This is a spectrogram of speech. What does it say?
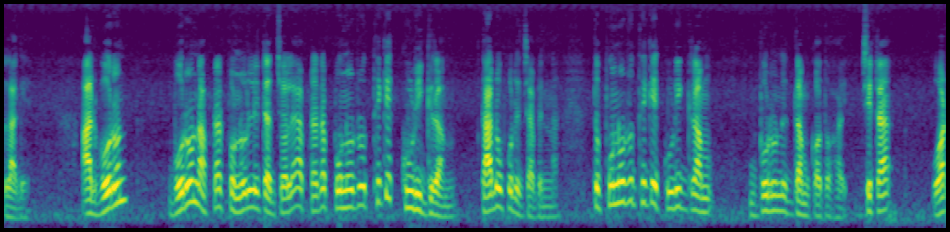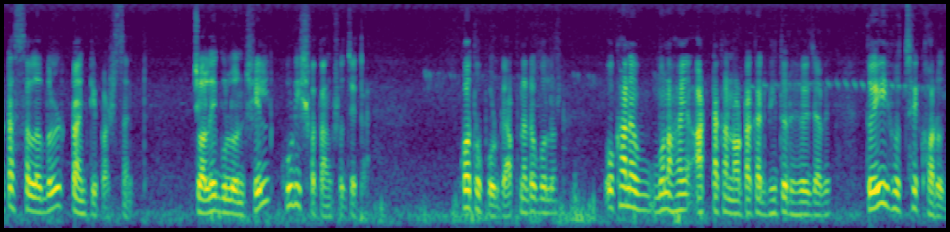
লাগে। আর বরুন বরুন আপনার পনেরো লিটার জলে আপনারা পনেরো থেকে কুড়ি গ্রাম, তার উপরে যাবেন না। তো পনেরো থেকে কুড়ি গ্রাম বরুণের দাম কত হয়? যেটা ওয়াটার সলেবল টোয়েন্টি পার্সেন্ট জলে গুলনশীল কুড়ি শতাংশ যেটা। কত পড়বে আপনারা বলুন? ওখানে মনে হয় আট টাকা, ন টাকার ভিতরে হয়ে যাবে। তো এই হচ্ছে খরচ।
